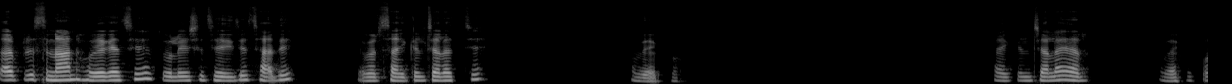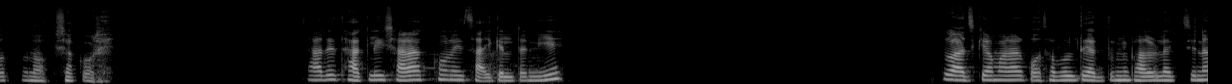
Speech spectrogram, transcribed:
তারপরে স্নান হয়ে গেছে, চলে এসেছে এই যে ছাদে। এবার সাইকেল চালাচ্ছে। দেখো। সাইকেল চালায় আর দেখো কত নকশা করে। ছাদে থাকলেই সারাক্ষণ এই সাইকেলটা নিয়ে। তো আজকে আমার আর কথা বলতে একদমই ভালো লাগছে না।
